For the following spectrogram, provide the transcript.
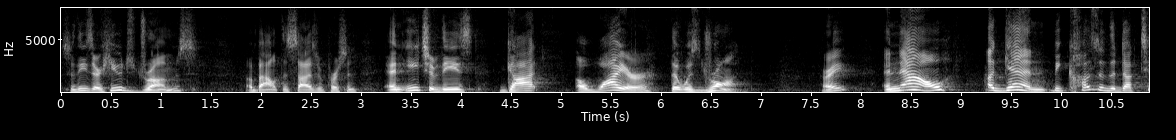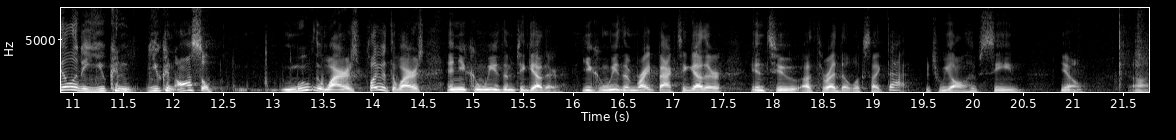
So these are huge drums about the size of a person, and each of these got a wire that was drawn, right? And now again, because of the ductility, you can, you can also move the wires, play with the wires, and you can weave them together. You can weave them right back together into a thread that looks like that, which we all have seen, you know, uh,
